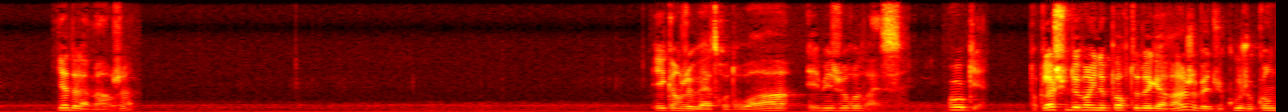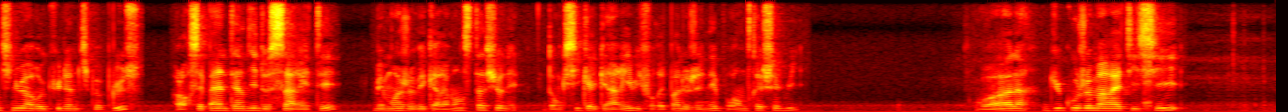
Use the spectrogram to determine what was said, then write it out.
il y a de la marge. Et quand je vais être droit, eh bien je redresse. Ok. Donc là je suis devant une porte de garage, ben, du coup je continue à reculer un petit peu plus. Alors c'est pas interdit de s'arrêter, mais moi je vais carrément stationner. Donc si quelqu'un arrive, il faudrait pas le gêner pour rentrer chez lui. Voilà, du coup je m'arrête ici.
